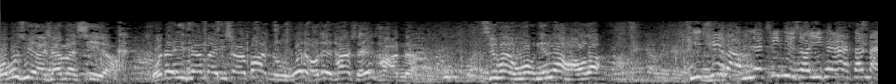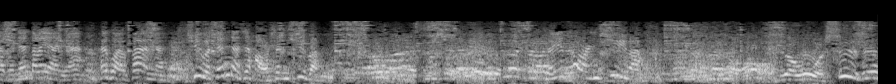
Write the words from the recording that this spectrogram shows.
我不去演什么戏呀，我这一天卖一下半钟，我有这摊谁看着？七块五，您那好了。你去吧，我们家亲戚说一天二三百块钱当演员还管饭呢，去吧，真的是好事，去吧。没错，你去吧。要不我试试？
